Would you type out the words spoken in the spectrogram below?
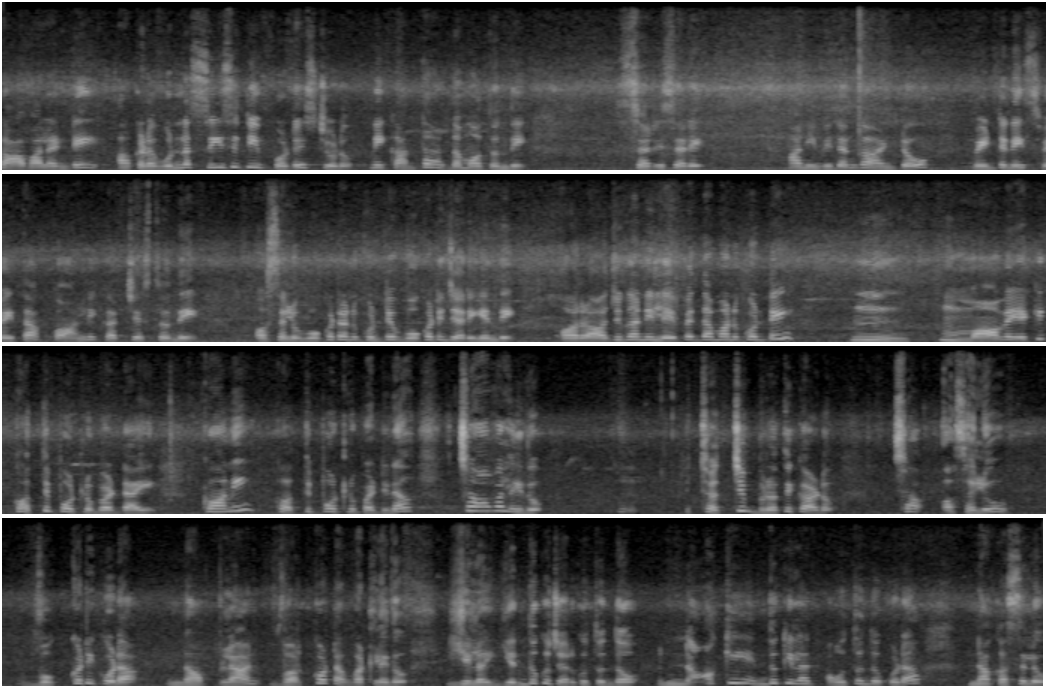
కావాలంటే అక్కడ ఉన్న సీసీటీవీ ఫొటేజ్ చూడు. నీకంతా అర్థమవుతుంది. సరే సరే అని విధంగా అంటూ వెంటనే శ్వేత కాల్ని కట్ చేస్తుంది. అసలు ఒకటి అనుకుంటే ఒకటి జరిగింది. ఆ రాజుగారిని లేపేద్దాం అనుకుంటే మావయ్యకి కత్తిపోట్లు పడ్డాయి. కానీ కత్తిపోట్లు పడినా చావలేదు. చచ్చి బ్రతికాడు. చ అసలు ఒక్కటి కూడా నా ప్లాన్ వర్కౌట్ అవ్వట్లేదు. ఇలా ఎందుకు జరుగుతుందో నాకే ఎందుకు ఇలా అవుతుందో కూడా నాకు అసలు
